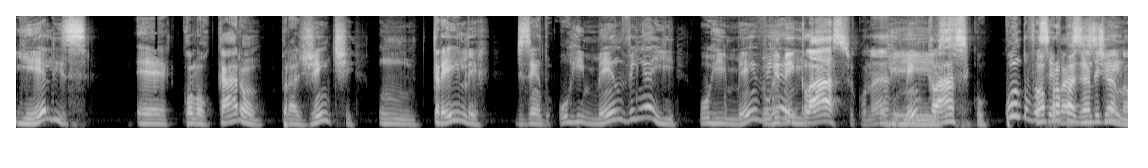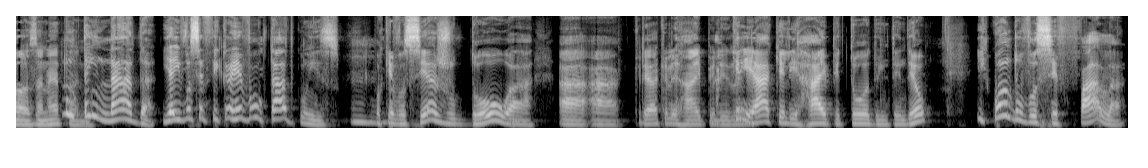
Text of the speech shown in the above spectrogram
E eles é, colocaram pra gente um trailer dizendo, o He-Man vem aí, o He-Man O vem He-Man aí. clássico, O né? He-Man Isso. clássico. Quando Foi uma você vai propaganda assistir, enganosa, né, não Tony? tem nada. E aí você fica revoltado com isso. Uhum. Porque você ajudou a, a, a Criar aquele hype ali, né? criar aquele hype todo, entendeu? E quando você fala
